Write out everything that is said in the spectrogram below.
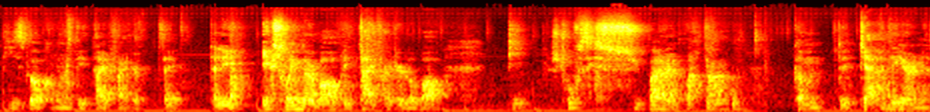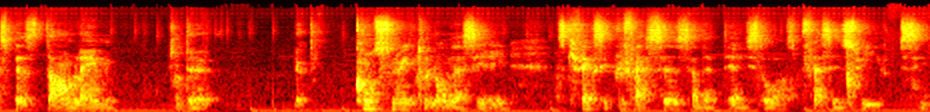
puis il se bat contre des TIE Fighters. T'as les X-Wing d'un bord, puis les TIE Fighters de l'autre bord. Puis je trouve que c'est super important comme de garder un espèce d'emblème, puis de le continuer tout le long de la série. Ce qui fait que c'est plus facile de s'adapter à l'histoire, c'est plus facile de suivre. c'est,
